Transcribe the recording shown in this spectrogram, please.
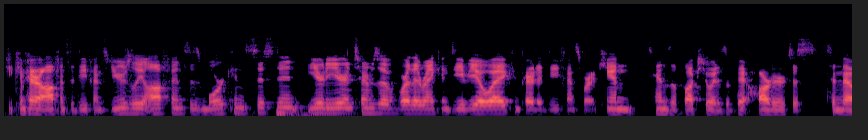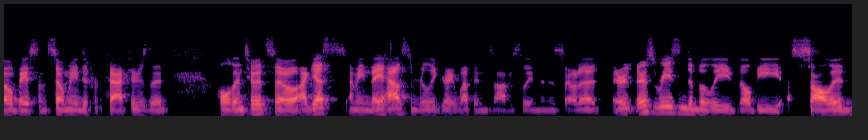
if you compare offense to defense, usually offense is more consistent year to year in terms of where they rank in DVOA compared to defense, where it can tends to fluctuate. It's a bit harder to to know based on so many different factors that hold into it. So I guess I mean they have some really great weapons. Obviously, in Minnesota, there, there's reason to believe they'll be a solid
